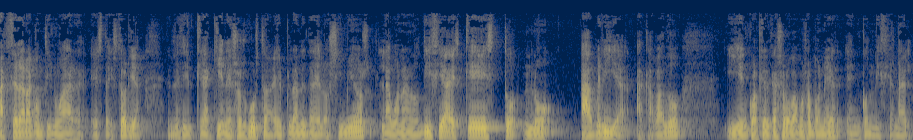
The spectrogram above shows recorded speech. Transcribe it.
accedan a continuar esta historia. Es decir, que a quienes os gusta el planeta de los simios, la buena noticia es que esto no habría acabado y en cualquier caso lo vamos a poner en condicional.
